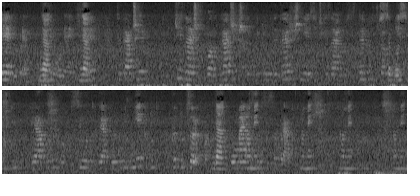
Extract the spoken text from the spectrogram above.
Не е добре. Да. Видимо не е добре. Да. Така че ти знаеш какво да кажеш, какви думи да кажеш, ние всички заедно с теб, защото ние всички вярваме в силата, която имаме ние като, като църква. Да. В момента Амин. сме се събрали. Амин. Амин. Амин.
